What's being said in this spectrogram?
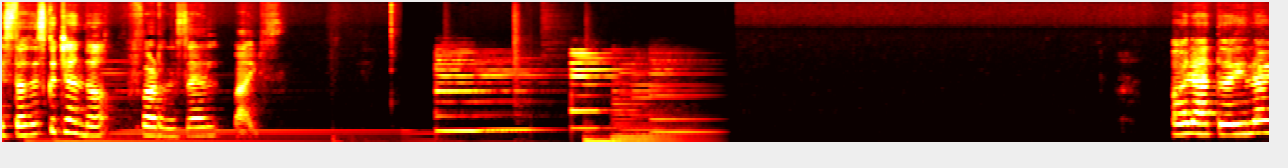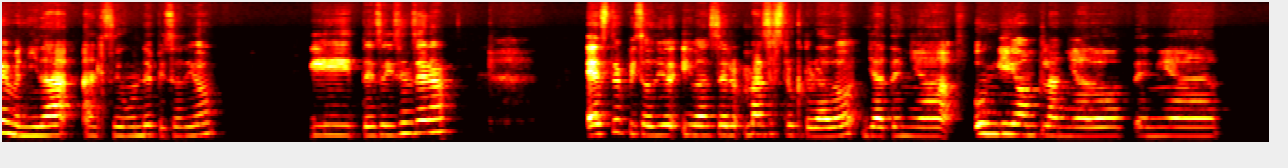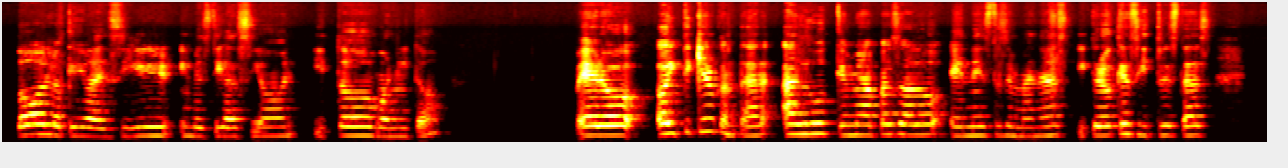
Estás escuchando For the Cell Vibes. Hola, te doy la bienvenida al segundo episodio y te soy sincera, este episodio iba a ser más estructurado, ya tenía un guion planeado, tenía todo lo que iba a decir, investigación y todo bonito. Pero hoy te quiero contar algo que me ha pasado en estas semanas y creo que si tú estás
